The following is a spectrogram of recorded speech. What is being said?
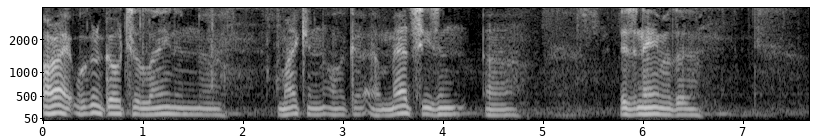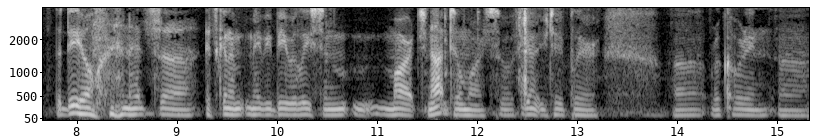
All right, we're going to go to Lane and uh, Mike and all the guys. Uh, Mad Season uh, is the name of the the deal, and it's uh, it's going to maybe be released in March, not till March. So if you got your tape player uh, recording, uh,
